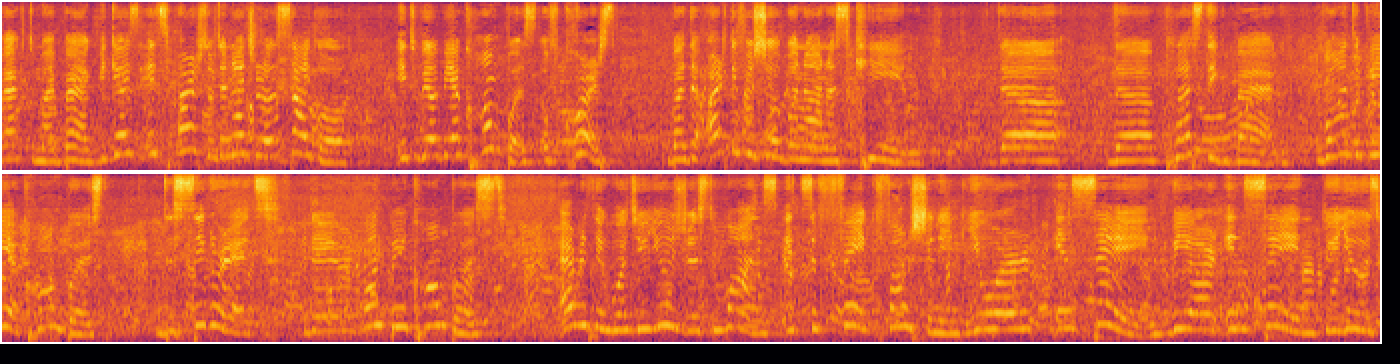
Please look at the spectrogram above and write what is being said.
back to my bag because it's part of the natural cycle. It will be a compost, of course, but the artificial banana skin, the, the plastic bag won't be a compost. The cigarettes, they won't be compost. Everything what you use just once, it's a fake functioning. You are insane. We are insane to use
